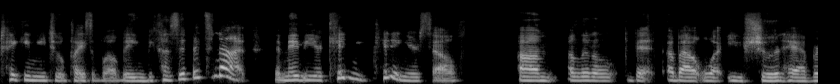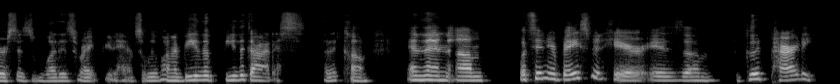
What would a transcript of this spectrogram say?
taking me to a place of well-being? Because if it's not, then maybe you're kidding, kidding yourself um, a little bit about what you should have versus what is right for you to have. So we want to be the be the goddess. Let it come. And then um, what's in your basement here is um, a good party.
